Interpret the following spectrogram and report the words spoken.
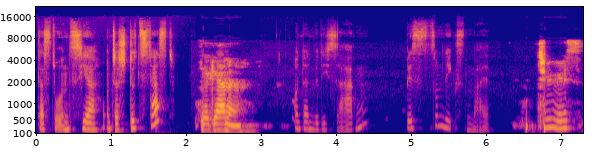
dass du uns hier unterstützt hast. Sehr gerne. Und dann würde ich sagen, bis zum nächsten Mal. Tschüss.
